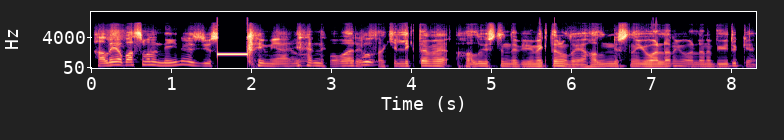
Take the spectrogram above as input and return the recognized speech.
halıya basmanın neyini özlüyorsun koyayım ya. Yani O var ya Bu- fakirlikten ve halı üstünde büyümekten oluyor ya. Halının üstüne yuvarlana yuvarlana büyüdük ya.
